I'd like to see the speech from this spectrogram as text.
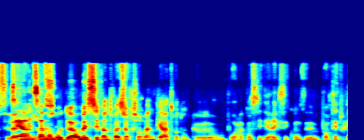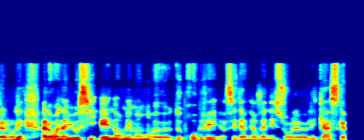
C'est la nuit. C'est un nombre d'heures, mais c'est 23 heures sur 24, donc euh, on pourra considérer que c'est porté toute la journée. Alors on a eu aussi énormément euh, de progrès ces dernières années sur les casques,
